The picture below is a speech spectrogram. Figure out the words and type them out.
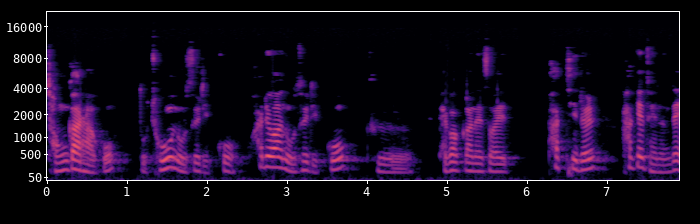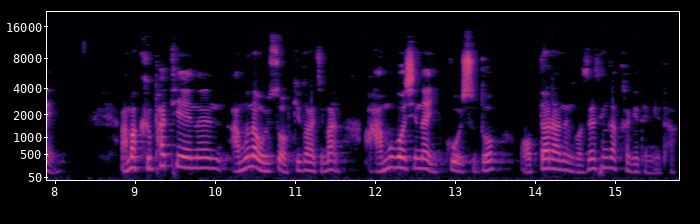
정갈하고 또 좋은 옷을 입고 화려한 옷을 입고 그 백악관에서의 파티를 하게 되는데 아마 그 파티에는 아무나 올 수 없기도 하지만 아무 것이나 입고 올 수도 없다라는 것을 생각하게 됩니다.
